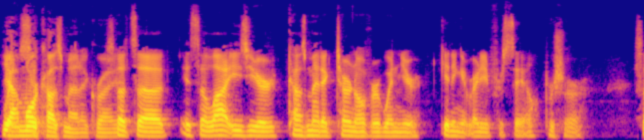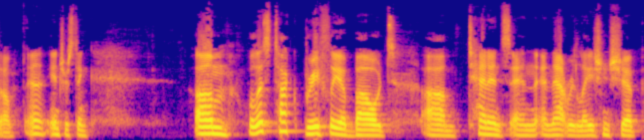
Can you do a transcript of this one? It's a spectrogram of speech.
yeah, more cosmetic, right? So it's a it's a lot easier cosmetic turnover when you're getting it ready for sale. for sure. So eh, interesting. Um, well, let's talk briefly about um, tenants and and that relationship.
